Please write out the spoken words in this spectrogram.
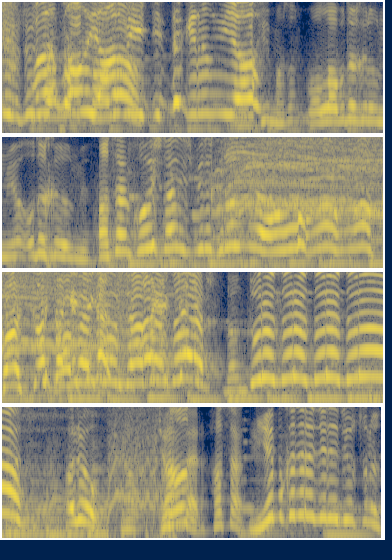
ki bütün Bu nasıl camlar oluyor sağlam. abi? İkisi de kırılmıyor. Bakayım Hasan. Vallahi bu da kırılmıyor. O da kırılmıyor. Hasan koş lan hiçbiri kırılmıyor. Oh, oh, oh. Koş koş lan Cafer geçecek. dur Cafer dur. Lan durun durun durun durun. Alo. Ya? Cafer, Hasan niye bu kadar acele ediyorsunuz?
